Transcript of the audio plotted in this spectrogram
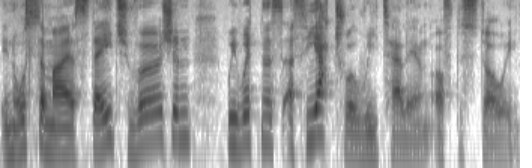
In Ostermeier's stage version, we witness a theatrical retelling of the story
